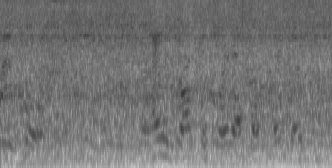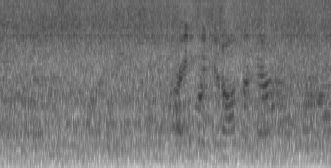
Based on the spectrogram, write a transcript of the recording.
Very cool. I would drop this right off that. Are you taking off right now?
